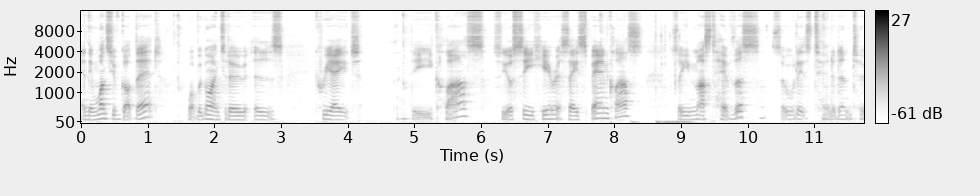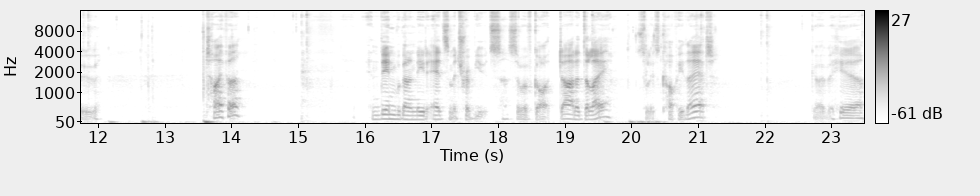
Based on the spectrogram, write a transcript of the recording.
And then once you've got that, what we're going to do is create the class. So you'll see here it says span class. So you must have this. So let's turn it into typer. And then we're going to need to add some attributes. So we've got data delay. So let's copy that. Go over here.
